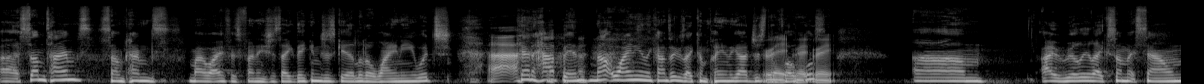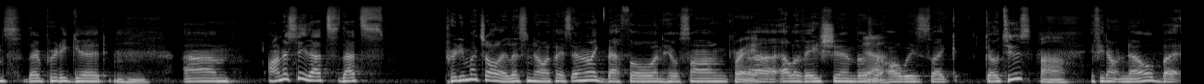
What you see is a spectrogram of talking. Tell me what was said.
Uh, sometimes, sometimes my wife is funny. She's like, they can just get a little whiny, which can happen. Not whiny in the context of like complaining to God, just Ah. Right, the right, vocals. right. I really like Summit Sounds. They're pretty good. Mm-hmm. Um, honestly, that's that's pretty much all I listen to on my place. And like Bethel and Hillsong, Right. uh, Elevation. Those Yeah. are always like go tos. Uh-huh. If you don't know, but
